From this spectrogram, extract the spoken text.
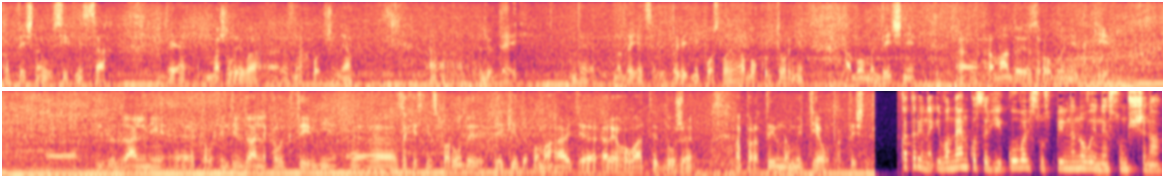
практично у всіх місцях, де можливе е, знаходження е, людей, де надаються відповідні послуги або культурні, або медичні, е, громадою зроблені такі індивідуальні, е, індивідуально колективні е, захисні споруди, які допомагають е, реагувати дуже оперативно, миттєво практично. Катерина Іваненко, Сергій Коваль, Суспільне новини, Сумщина.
